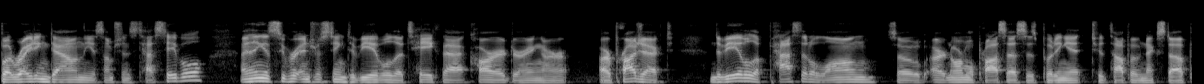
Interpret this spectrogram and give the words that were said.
but writing down the assumptions test table. I think it's super interesting to be able to take that card during our our project and to be able to pass it along. So our normal process is putting it to the top of next up,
